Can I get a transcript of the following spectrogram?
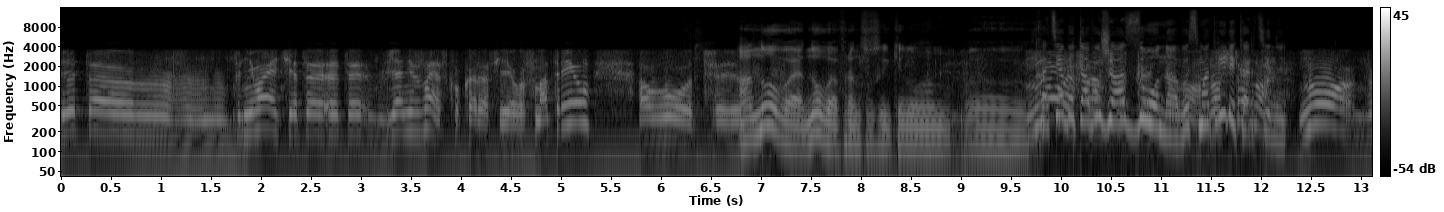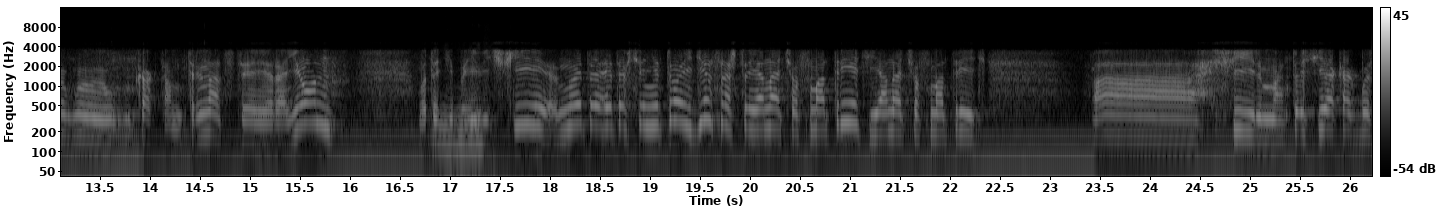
это, э, понимаете, это, это, я не знаю, сколько раз я его смотрел, вот. э, А новое, новое французское кино... э, Ну, Хотя бы того же Озона. Вы кино. смотрели Ну, что, картины? Ну, ну, как там, 13-й район, вот эти боевички. Ну, это, это все не то. Единственное, что я начал смотреть, я начал смотреть а, фильм. То есть я как бы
